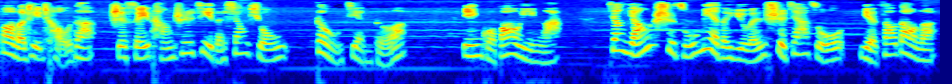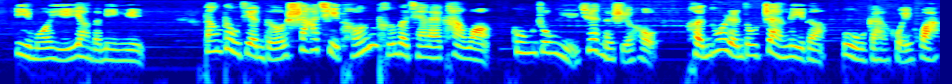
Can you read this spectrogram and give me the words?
报了这仇的是隋唐之际的枭雄窦建德。因果报应啊，将杨氏族灭的宇文氏家族也遭到了一模一样的命运。当窦建德杀气腾腾的前来看望宫中女眷的时候，很多人都站立的不敢回话，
